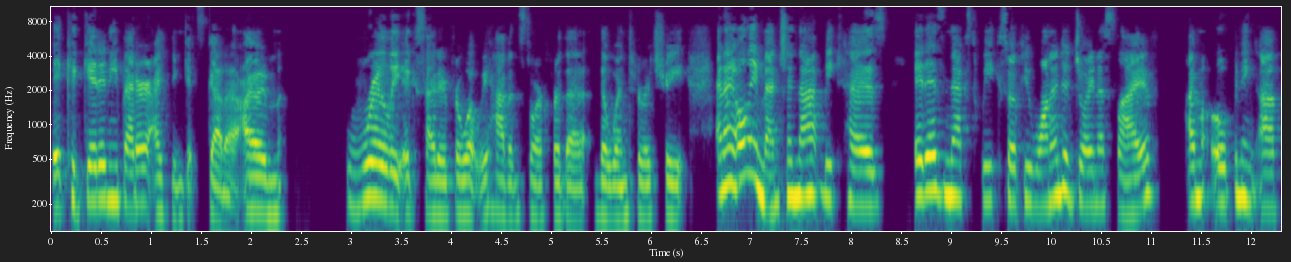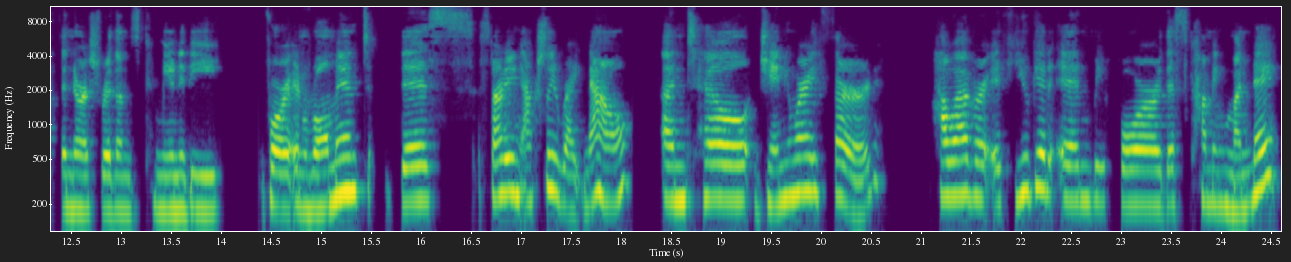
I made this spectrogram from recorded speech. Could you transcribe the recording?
it could get any better, I think it's gonna. I'm really excited for what we have in store for the the winter retreat. And I only mention that because it is next week. So if you wanted to join us live, I'm opening up the Nourished Rhythms community for enrollment this starting actually right now until January 3rd. However, if you get in before this coming Monday,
